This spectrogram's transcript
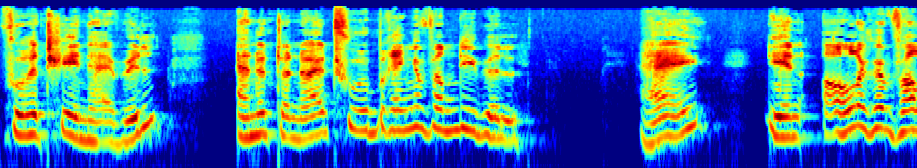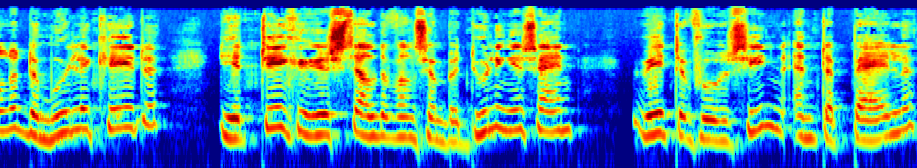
voor hetgeen hij wil, en het ten uitvoer brengen van die wil. Hij, die in alle gevallen de moeilijkheden, die het tegengestelde van zijn bedoelingen zijn, weet te voorzien en te peilen,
